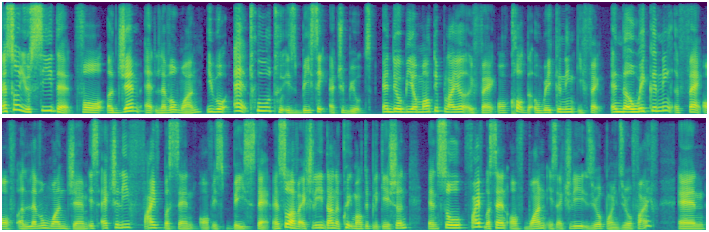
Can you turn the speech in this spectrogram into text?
And so you see that for a gem at level 1, it will add 2 to its basic attributes and there will be a multiplier effect or called the awakening effect. And the awakening effect of a level 1 gem is actually 5% of its base stat. And so I've actually done a quick multiplication and so 5% of 1 is actually 0.05 and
